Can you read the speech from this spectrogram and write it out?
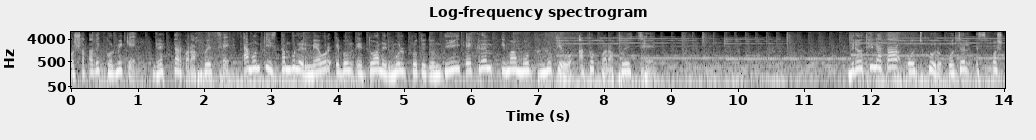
ও শতাধিক কর্মীকে গ্রেফতার করা হয়েছে। এমনকি ইস্তাম্বুলের মেয়র এবং এরদোয়ানের মূল প্রতিদ্বন্দ্বী একরেম ইমামোগলুকেও আটক করা হয়েছে। বিরোধী নেতা ওজকুর ওজেল স্পষ্ট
